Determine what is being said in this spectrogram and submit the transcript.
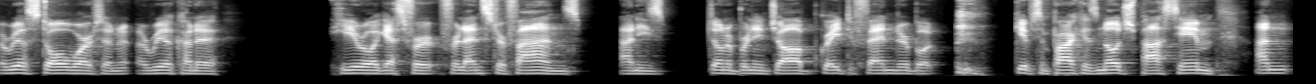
a real stalwart and a, a real kind of hero, I guess, for, for Leinster fans. And he's done a brilliant job, great defender, but Gibson Park has nudged past him. And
